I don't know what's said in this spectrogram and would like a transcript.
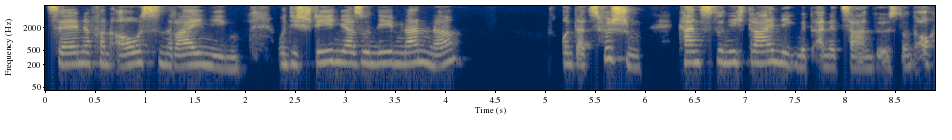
Zähne von außen reinigen. Und die stehen ja so nebeneinander und dazwischen kannst du nicht reinigen mit einer Zahnbürste. Und auch,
